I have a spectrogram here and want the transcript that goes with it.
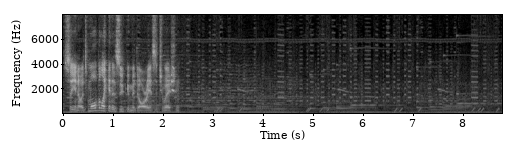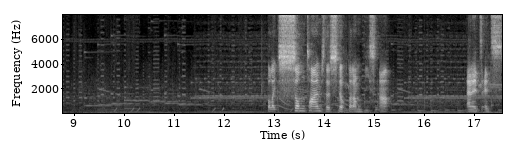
So, you know, it's more of like an Izuku Midoriya situation. But like sometimes there's stuff that I'm decent at. And it's it's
